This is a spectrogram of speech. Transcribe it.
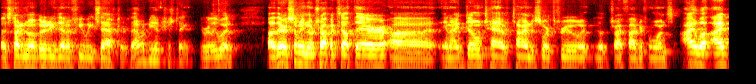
uh, starting mobility, then a few weeks after. That would be interesting. It really would. Uh, there are so many nootropics out there, uh, and I don't have time to sort through and try five different ones. I lo- I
